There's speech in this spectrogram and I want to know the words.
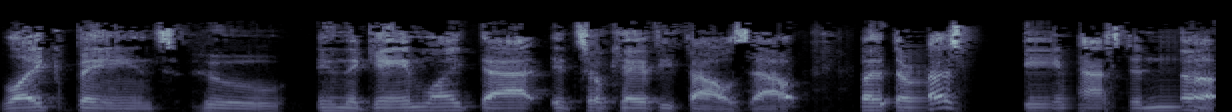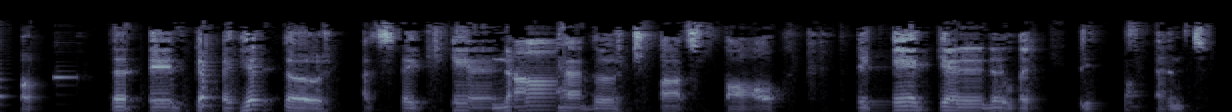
like Baynes who, in the game like that, it's okay if he fouls out, but the rest of the team has to know that they've got to hit those shots. They cannot have those shots fall. They can't get into like, the offense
